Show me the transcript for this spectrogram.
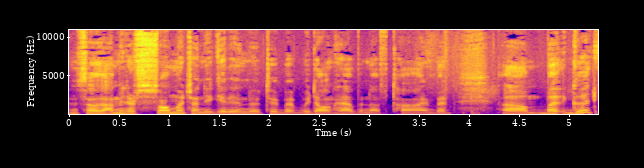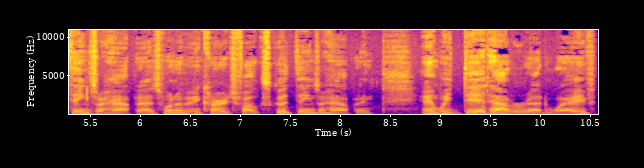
and so I mean, there's so much I need to get into but we don't have enough time. But um, but good things are happening. I just want to encourage folks. Good things are happening, and we did have a red wave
